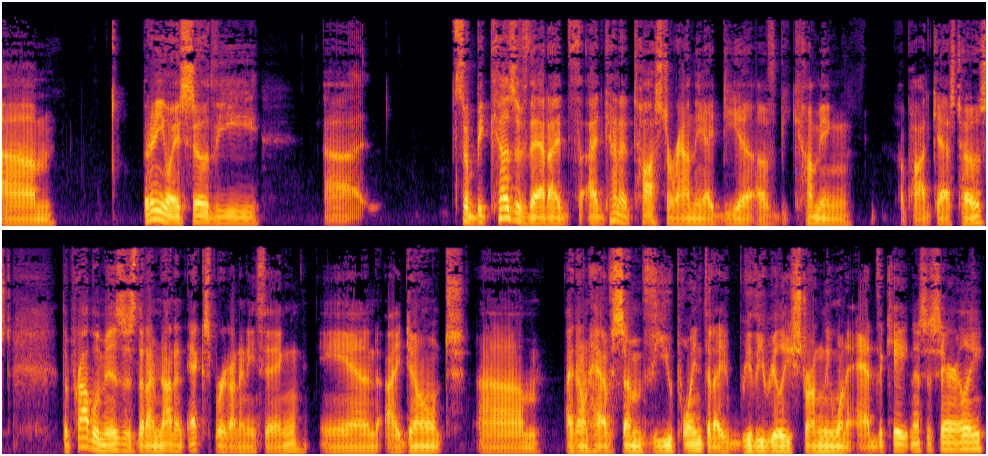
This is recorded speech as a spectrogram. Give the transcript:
Um, but anyway, so the uh, so because of that, I'd I'd kind of tossed around the idea of becoming a podcast host. The problem is, is that I'm not an expert on anything, and I don't um, I don't have some viewpoint that I really really strongly want to advocate necessarily.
